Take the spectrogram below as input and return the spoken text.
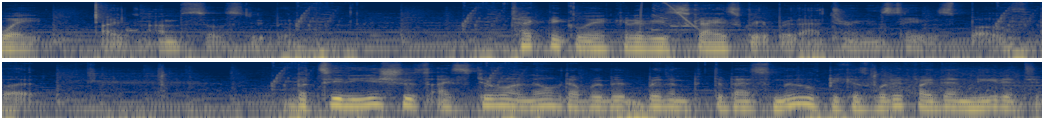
Wait, I, I'm so stupid. Technically, I could have used Skyscraper that turn and saved us both, but... But see, the issue is I still don't know if that would have been the best move, because what if I then needed to...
